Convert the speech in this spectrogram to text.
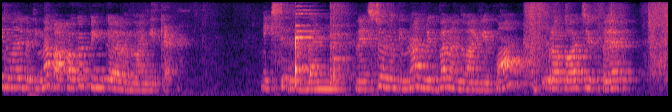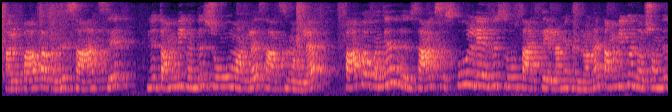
இது மாதிரி பார்த்தீங்கன்னா பாப்பாவுக்கு பிங்க் கலர் வந்து வாங்கியிருக்கேன். நெக்ஸ்ட் ரிப்பன் நெக்ஸ்ட் வந்து பார்த்தீங்கன்னா ரிப்பன் வந்து வாங்கியிருக்கோம். அப்புறம் கர்ச்சிப்பு அப்புறம் பாப்பாவுக்கு வந்து சாக்ஸு இன்னும் தம்பிக்கு வந்து ஷூ வாங்கல சாக்ஸும் வாங்கல. பாப்பாவுக்கு வந்து சாக்ஸ் ஸ்கூல்லேயே வந்து ஷூ சாக்ஸ் எல்லாமே தந்துடுவாங்க தம்பிக்கும் இந்த வருஷம் வந்து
